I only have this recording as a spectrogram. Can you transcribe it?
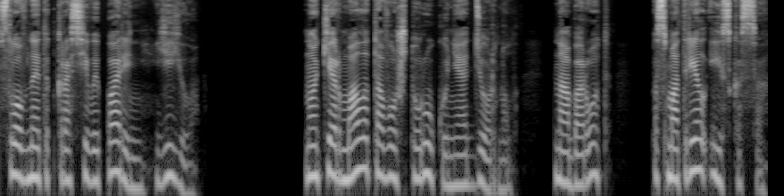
Словно этот красивый парень — ее. Но Кер мало того, что руку не отдернул, наоборот, посмотрел искоса,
